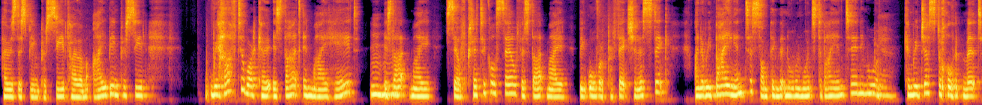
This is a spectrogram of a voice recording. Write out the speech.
how is this being perceived? How am I being perceived? We have to work out is that in my head? Mm-hmm. Is that my self critical self? Is that my being over perfectionistic? And are we buying into something that no one wants to buy into anymore? Yeah. Can we just all admit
